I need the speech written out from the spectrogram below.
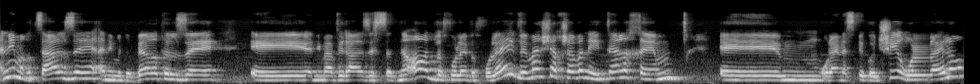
אני מרצה על זה, אני מדברת על זה, אני מעבירה על זה סדנאות וכולי וכולי, ומה שעכשיו אני אתן לכם אולי נספיק עוד שיר, אולי לא,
